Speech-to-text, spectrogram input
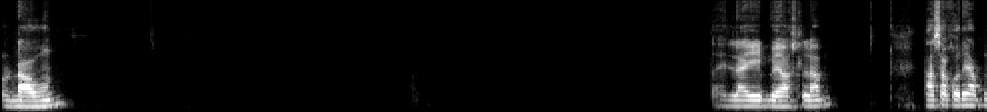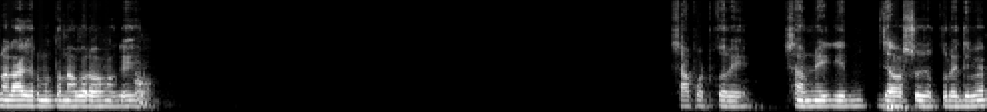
ডাউন তাই লাইভে আসলাম। আশা করি আপনার আগের মতন আবারও আমাকে সাপোর্ট করে সামনে গিয়ে যাওয়ার সুযোগ করে দিবেন।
